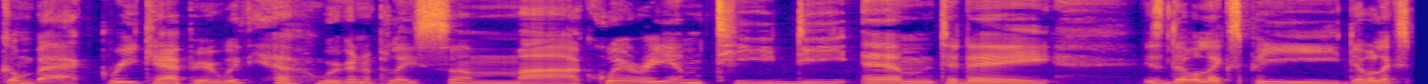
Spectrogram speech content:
Welcome back. RekcaP here with you. We're going to play some uh, Aquarium TDM today. Is double XP, double X,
